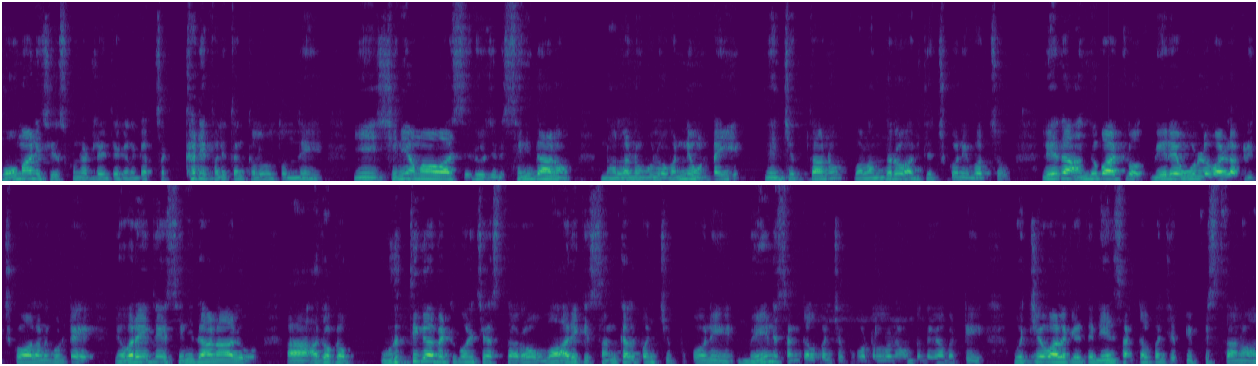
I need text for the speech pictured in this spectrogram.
హోమాన్ని చేసుకున్నట్లయితే కనుక చక్కటి ఫలితం కలుగుతుంది. ఈ శని అమావాస్య రోజున శనిదానం నల్ల నువ్వులు అవన్నీ ఉంటాయి. నేను చెప్తాను వాళ్ళందరూ అవి తెచ్చుకొని ఇవ్వచ్చు. లేదా అందుబాటులో వేరే ఊళ్ళో వాళ్ళు అక్కడ ఇచ్చుకోవాలనుకుంటే ఎవరైతే శనిదానాలు అదొక వృత్తిగా పెట్టుకొని చేస్తారో వారికి సంకల్పం చెప్పుకొని మెయిన్ సంకల్పం చెప్పుకోవటంలోనే ఉంటుంది కాబట్టి వచ్చే వాళ్ళకైతే నేను సంకల్పం చెప్పి ఇప్పిస్తాను ఆ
